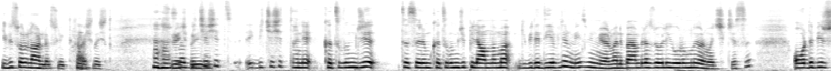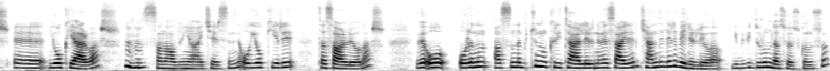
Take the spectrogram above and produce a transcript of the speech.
gibi sorularla sürekli karşılaştık. Aslında bir çeşit bir çeşit hani katılımcı tasarım, katılımcı planlama gibi de diyebilir miyiz bilmiyorum. Hani ben biraz öyle yorumluyorum açıkçası. Orada bir e, yok yer var hı hı. sanal dünya içerisinde. O yok yeri tasarlıyorlar ve o oranın aslında bütün kriterlerini vesaireleri kendileri belirliyor gibi bir durum da söz konusu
